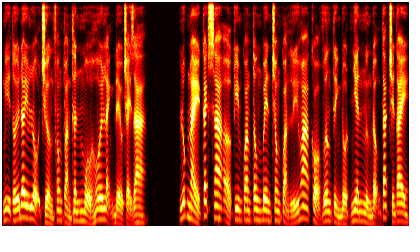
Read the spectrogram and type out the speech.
nghĩ tới đây lộ trường phong toàn thân mồ hôi lạnh đều chảy ra. Lúc này cách xa ở Kim Quang Tông bên trong quản lý hoa cỏ Vương Tỉnh đột nhiên ngừng động tác trên tay,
